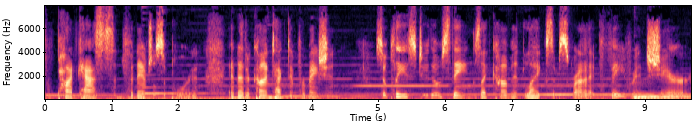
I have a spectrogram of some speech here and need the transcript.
for podcasts and financial support and, and other contact information. So please do those things like comment, like, subscribe, favorite, share.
